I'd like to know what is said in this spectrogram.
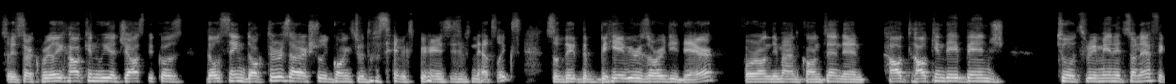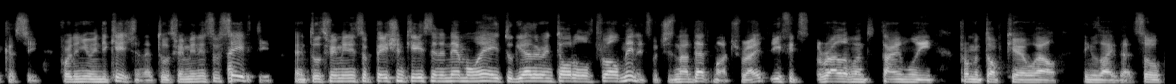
So it's like really how can we adjust because those same doctors are actually going through those same experiences with Netflix. So the, the behavior is already there for on-demand content. And how how can they binge two or three minutes on efficacy for the new indication and two or three minutes of safety and two or three minutes of patient case and an MOA together in total of 12 minutes, which is not that much, right? If it's relevant, timely from a top KOL, things like that. So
